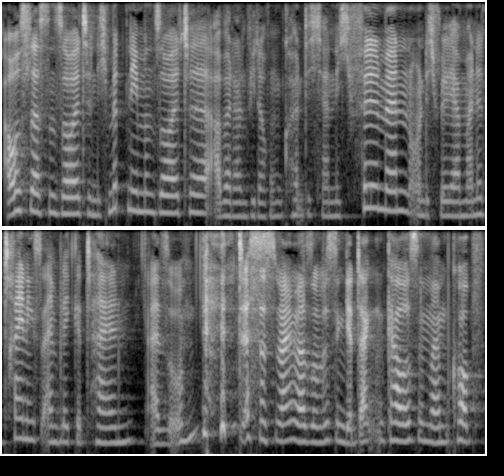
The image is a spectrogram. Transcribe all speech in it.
auslassen sollte, nicht mitnehmen sollte, aber dann wiederum könnte ich ja nicht filmen und ich will ja meine Trainingseinblicke teilen. Also das ist manchmal so ein bisschen Gedankenchaos in meinem Kopf.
